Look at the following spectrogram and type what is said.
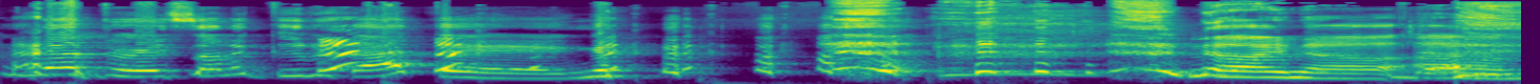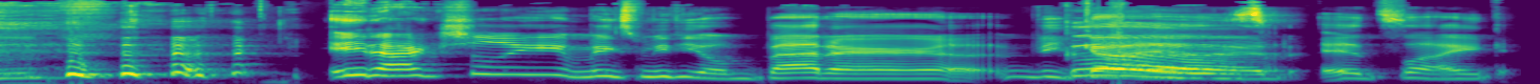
Remember, it's not a good or bad thing. no, I know. Um, it actually makes me feel better because Good. it's like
